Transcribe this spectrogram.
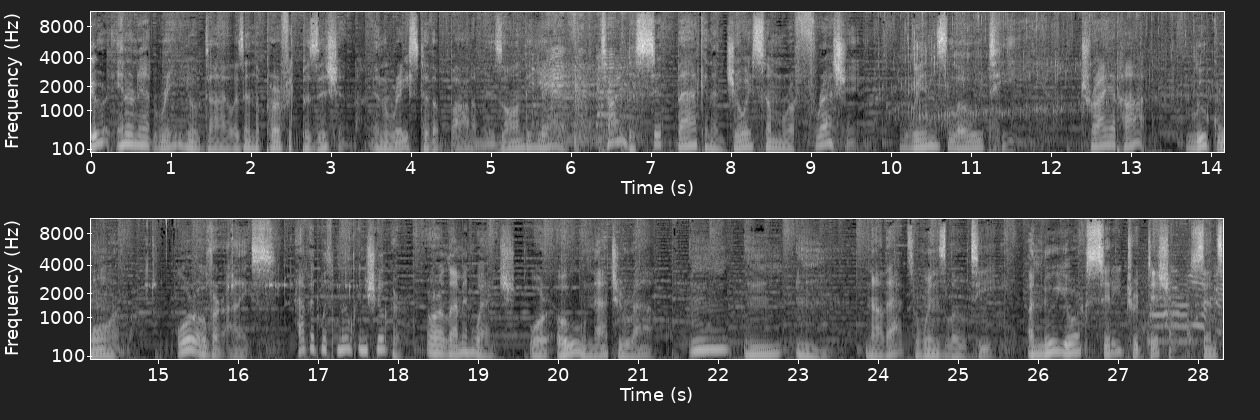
Your internet radio dial is in the perfect position, and Race to the Bottom is on the air. Time to sit back and enjoy some refreshing Winslow tea. Try it hot, lukewarm, or over ice. Have it with milk and sugar, or a lemon wedge, or au natural. Mmm, mmm, mmm. Now that's Winslow tea a New York City tradition since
